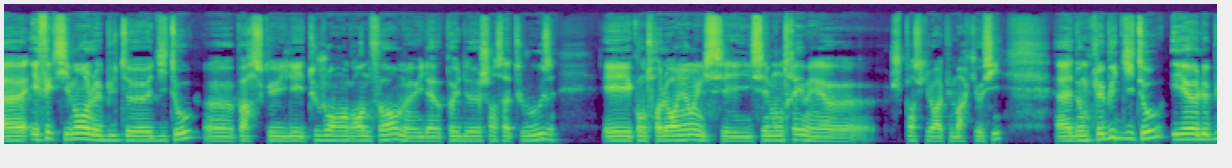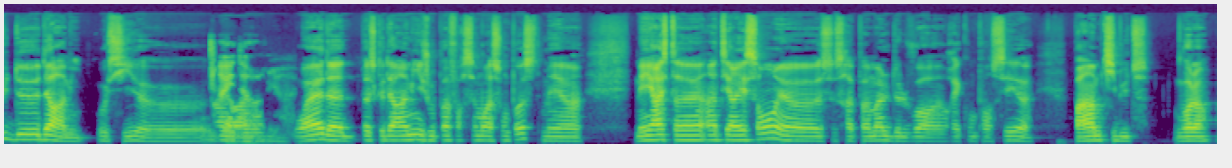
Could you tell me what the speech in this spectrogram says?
Euh, effectivement, le but euh, d'Ito, euh, parce qu'il est toujours en grande forme, il a pas eu de chance à Toulouse, et contre Lorient, il s'est, montré, mais euh, je pense qu'il aurait pu marquer aussi. Euh, donc le but d'Ito et euh, le but de Darami aussi. Ah, Darami- ouais. Da- parce que Darami il joue pas forcément à son poste, mais, mais il reste intéressant et ce serait pas mal de le voir récompensé par un petit but. Voilà.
